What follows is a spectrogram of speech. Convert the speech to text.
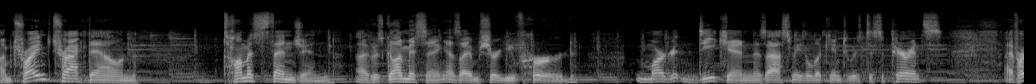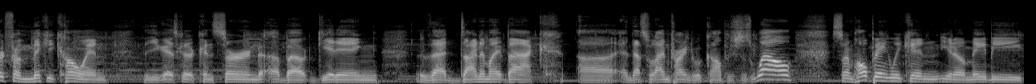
I'm trying to track down Thomas Thengen, uh, who's gone missing, as I'm sure you've heard. Margaret Deacon has asked me to look into his disappearance. I've heard from Mickey Cohen that you guys are concerned about getting that dynamite back, uh, and that's what I'm trying to accomplish as well. So I'm hoping we can, you know, maybe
